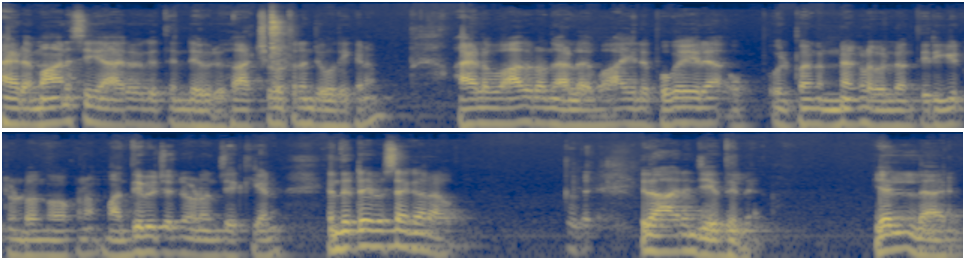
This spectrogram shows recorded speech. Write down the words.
അയാളുടെ മാനസിക ആരോഗ്യത്തിന്റെ ഒരു സാക്ഷ്യപത്രം ചോദിക്കണം. അയാളുടെ വാ തുറന്ന് അയാളുടെ വായിൽ പുകയില ഉൽപ്പന്നങ്ങളെല്ലാം ഉൽപ്പന്നങ്ങളും എല്ലാം തിരികിയിട്ടുണ്ടോ എന്ന് നോക്കണം. മദ്യപിച്ചിട്ടുണ്ടോ എന്ന് ചെക്ക് ചെയ്യണം. എന്നിട്ടേ വ്യവസായക്കാരാവും. ഇതാരും ചെയ്തില്ല. എല്ലാവരും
